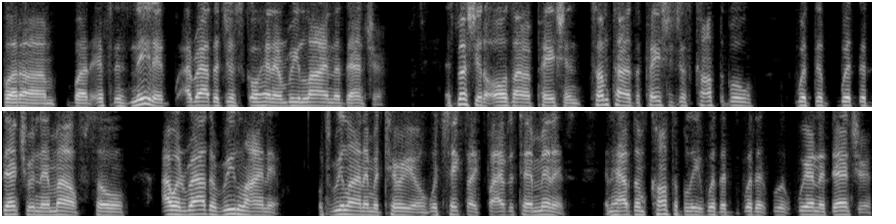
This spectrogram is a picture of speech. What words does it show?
but um, but if it's needed, I'd rather just go ahead and reline the denture, especially the Alzheimer patient. Sometimes the patient's just comfortable with the with the denture in their mouth, so I would rather reline it with relining material, which takes like five to ten minutes, and have them comfortably with a with a with wearing a denture,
